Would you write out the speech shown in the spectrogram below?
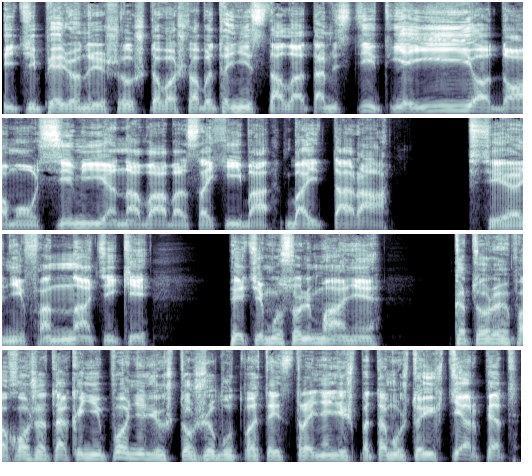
И теперь он решил, что во что бы то ни стало отомстит ей ее дому, семье Наваба Сахиба Байтара. Все они фанатики, эти мусульмане, которые, похоже, так и не поняли, что живут в этой стране лишь потому, что их терпят.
